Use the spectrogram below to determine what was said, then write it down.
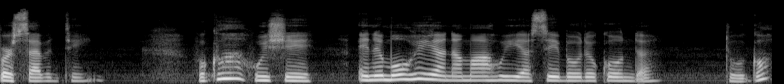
Verse 17. Waka hui she, ene mohi a na mahui a sebo do konda. To?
